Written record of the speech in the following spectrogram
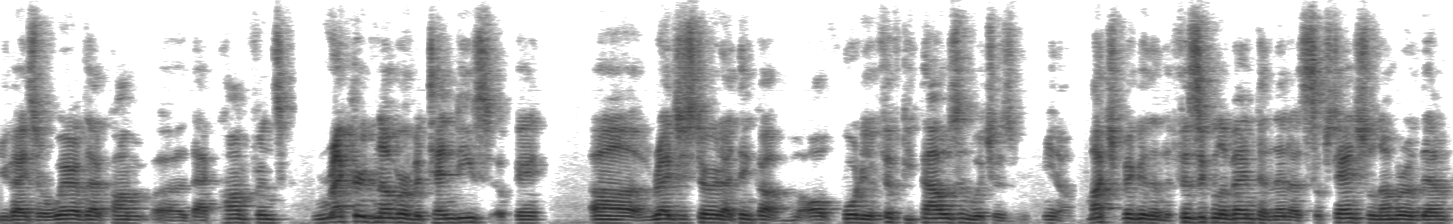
you guys are aware of that com- uh, that conference. Record number of attendees. Okay, uh, registered. I think all 40 or 50,000, which is you know much bigger than the physical event, and then a substantial number of them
